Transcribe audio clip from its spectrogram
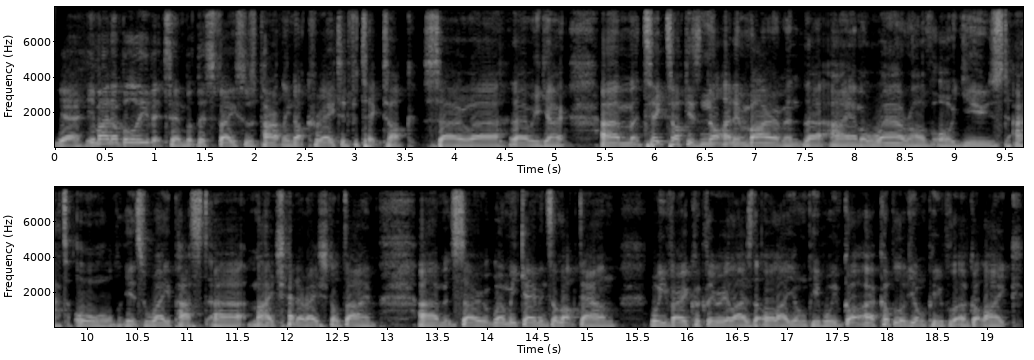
Yeah, you might not believe it, Tim, but this face was apparently not created for TikTok. So uh, there we go. Um, TikTok is not an environment that I am aware of or used at all. It's way past uh, my generational time. Um, so when we came into lockdown, we very quickly realized that all our young people, we've got a couple of young people that have got like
